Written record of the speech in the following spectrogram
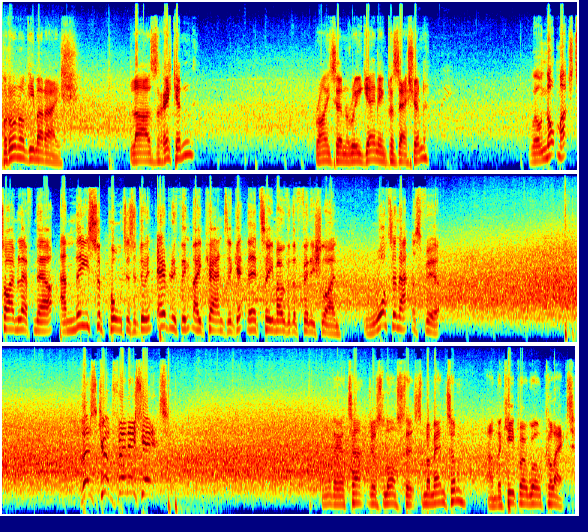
Bruno Guimaraes. Lars Ricken. Brighton regaining possession. Well, not much time left now, and these supporters are doing everything they can to get their team over the finish line. What an atmosphere. This could finish it! Well, the attack just lost its momentum, and the keeper will collect.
